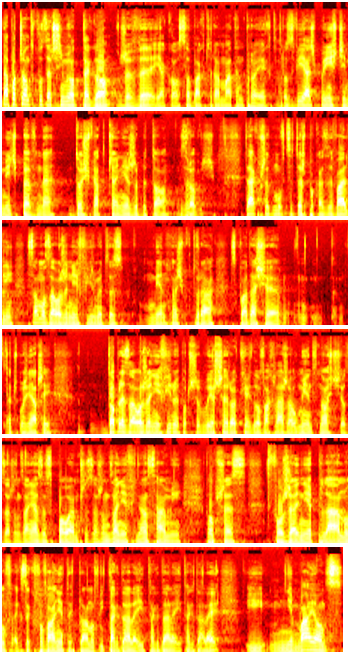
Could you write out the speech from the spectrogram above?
Na początku zacznijmy od tego, że wy, jako osoba, która ma ten projekt rozwijać, powinniście mieć pewne doświadczenie, żeby to zrobić. Tak jak przedmówcy też pokazywali, samo założenie firmy to jest umiejętność, która składa się, znaczy może inaczej, dobre założenie firmy potrzebuje szerokiego wachlarza umiejętności, od zarządzania zespołem, przez zarządzanie finansami, poprzez tworzenie planów, egzekwowanie tych planów itd., itd., itd. I nie mając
